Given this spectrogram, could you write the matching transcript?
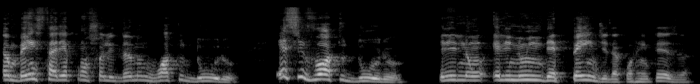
também estaria consolidando um voto duro. Esse voto duro, ele não, ele não independe da correnteza?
